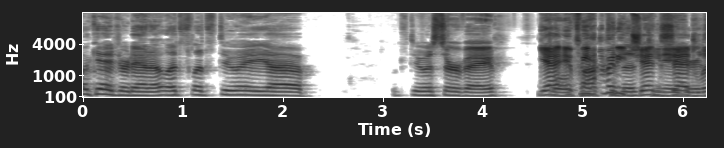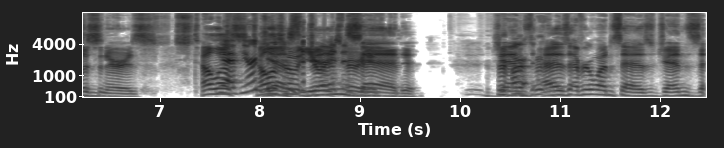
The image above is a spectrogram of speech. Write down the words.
okay, Jordana, let's let's do a uh, let's do a survey. Yeah, We'll if we have any Gen Z and- listeners, tell Yeah, us. if you're tell us Gen about Z your experience. Z. Gen, Are- as everyone says, Gen Z.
